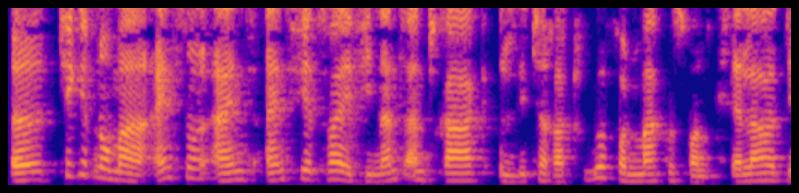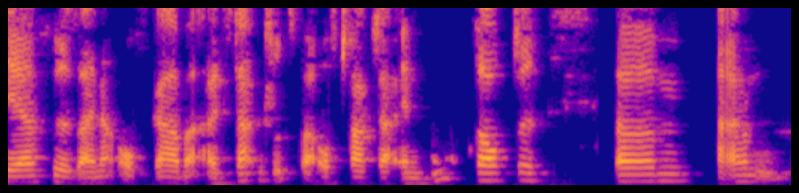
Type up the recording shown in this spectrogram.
Äh, Ticketnummer 101142, Finanzantrag Literatur von Markus von Kreller, der für seine Aufgabe als Datenschutzbeauftragter ein Buch brauchte. Ähm, ähm,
